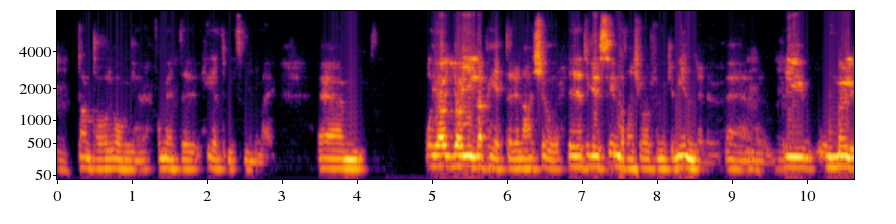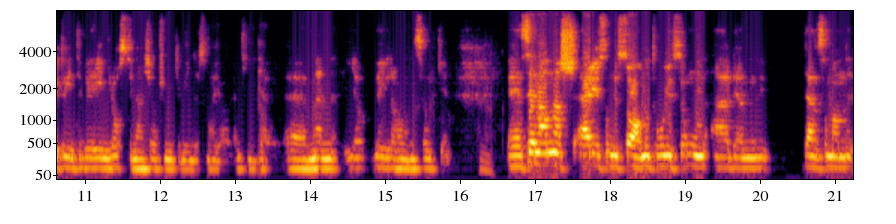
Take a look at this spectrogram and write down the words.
mm. ett antal gånger, om jag inte helt missminner mig. Um, och jag, jag gillar Peter när han kör. Jag tycker det är synd att han kör så mycket mindre nu. Mm. mm. För det är ju omöjligt att inte bli ingrostig när han kör så mycket mindre som han gör än tidigare. Mm. Men jag, jag gillar honom i sulken. Mm. Eh, sen annars är det ju som du sa, Notorious Zon är den, den som man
